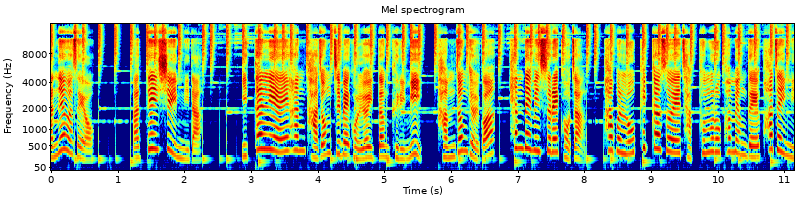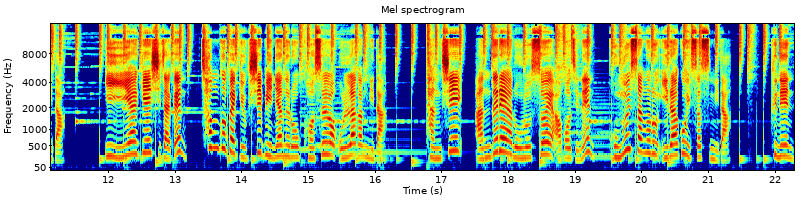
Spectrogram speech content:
안녕하세요. 마테이슈입니다. 이탈리아의 한 가정집에 걸려있던 그림이 감정 결과 현대미술의 거장 파블로 피카소의 작품으로 판명돼 화제입니다. 이 이야기의 시작은 1962년으로 거슬러 올라갑니다. 당시 안드레아 로로소의 아버지는 보물상으로 일하고 있었습니다. 그는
